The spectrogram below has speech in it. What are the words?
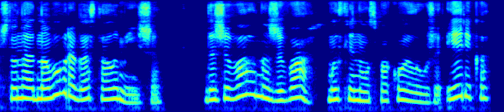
что на одного врага стало меньше. Да жива она, жива, мысленно успокоила уже Эрика,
